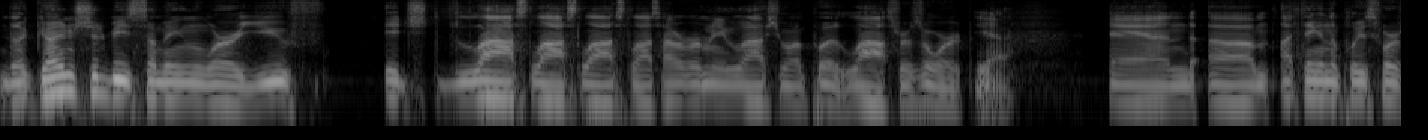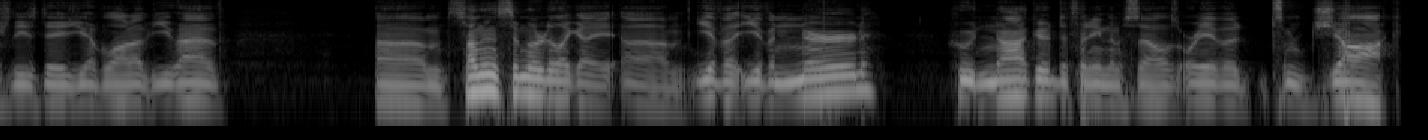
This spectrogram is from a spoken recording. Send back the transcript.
The gun should be something where you, f- it should last, last, last, last, however many last you want to put, last resort. Yeah. And um, I think in the police force these days, you have a lot of you have um, something similar to like a um, you have a you have a nerd who's not good at defending themselves, or you have a some jock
